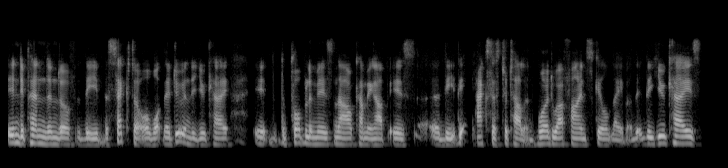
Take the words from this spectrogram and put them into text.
independent of the, the sector or what they do in the UK, it, the problem is now coming up is uh, the, the access to talent. Where do I find skilled labor? The, the UK's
